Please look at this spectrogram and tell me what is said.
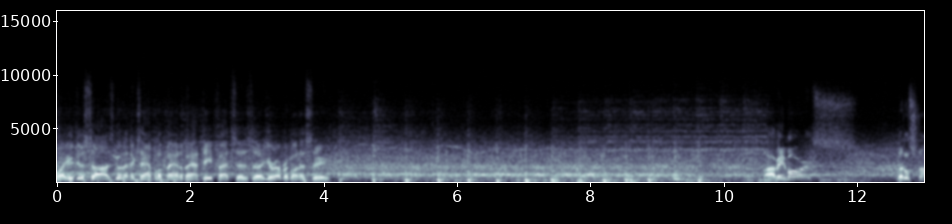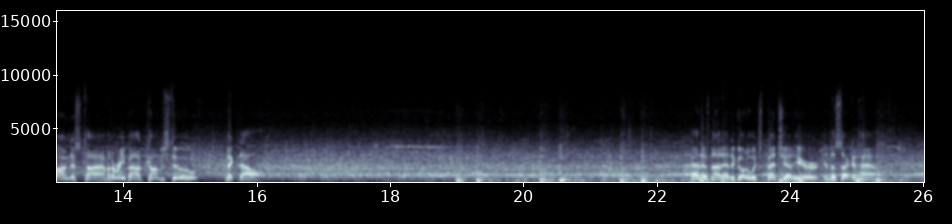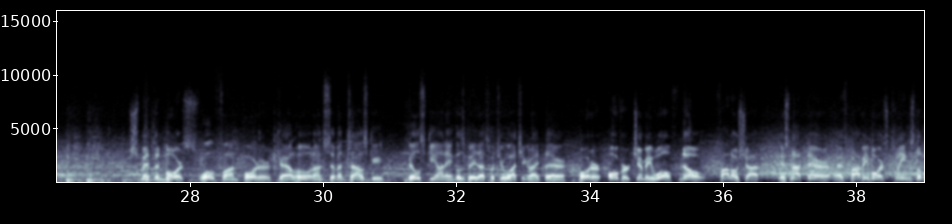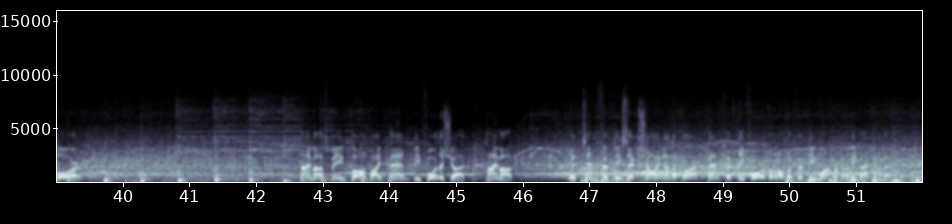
Well, you just saw as good an example of man-to-man -man defense as uh, you're ever going to see. Bobby Morse. Little strong this time, and a rebound comes to McDowell. Penn has not had to go to its bench yet here in the second half. Smith and Morse. Wolf on Porter, Calhoun on Siemiontkowski. Bilski on Inglesby. That's what you're watching right there. Porter over Jimmy Wolf. No. Follow shot is not there as Bobby Morse cleans the board. Timeout's being called by Penn before the shot. Timeout with 10.56 showing on the clock. Penn 54, Villanova 51. We're going to be back in a minute.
